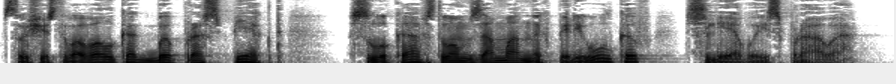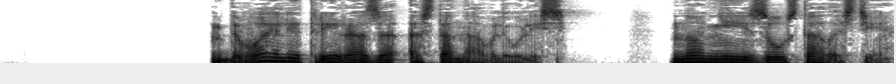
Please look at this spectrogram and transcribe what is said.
существовал как бы проспект – с лукавством заманных переулков слева и справа. Два или три раза останавливались, но не из-за усталости,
